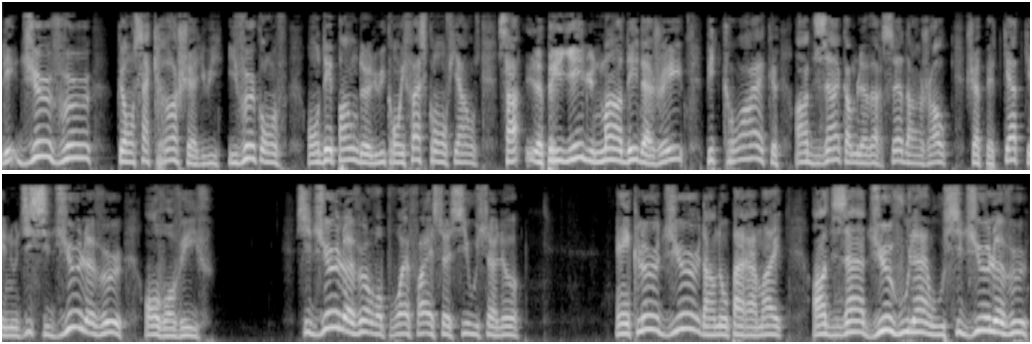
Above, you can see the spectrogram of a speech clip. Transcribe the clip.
Dieu veut qu'on s'accroche à lui. Il veut qu'on on dépende de lui, qu'on lui fasse confiance. Ça, le prier, lui demander d'agir, puis de croire que, en disant comme le verset dans Jacques chapitre 4 qui nous dit, si Dieu le veut, on va vivre. Si Dieu le veut, on va pouvoir faire ceci ou cela inclure Dieu dans nos paramètres en disant Dieu voulant ou si Dieu le veut,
